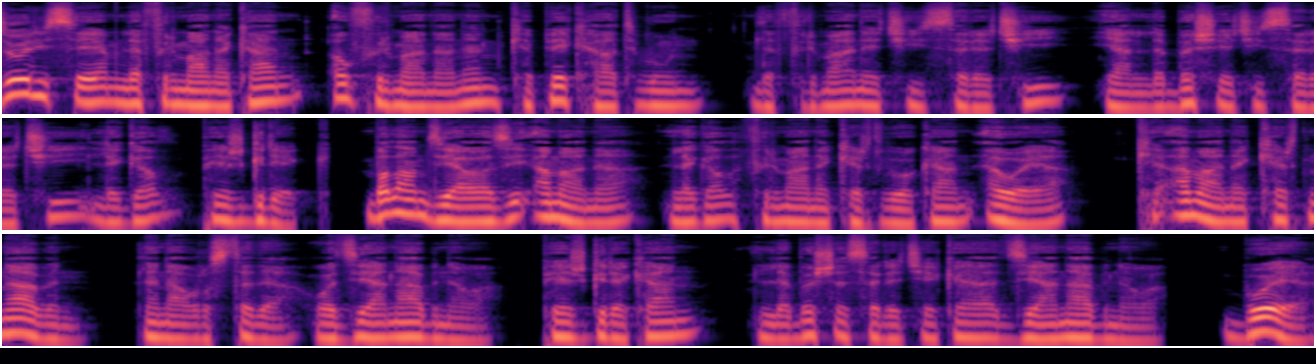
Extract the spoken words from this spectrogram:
جۆری سێیەم لە فرمانەکان ئەو فرمانانەن کە پێک هاتبوون لە فرمانێکی سەرەکی یان لە بەشێکی سەرەکی لەگەڵ پێشگرێک بەڵام جیاوازی ئەمانە لەگەڵ فرمانە کەرتبووەکان ئەوەیە کە ئەمانە کەرت نابن لە ناوڕستەدا و جیا نابنەوە پێشگرەکان لە بەشە سەرەکیەکە جیا نابنەوە بۆیە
